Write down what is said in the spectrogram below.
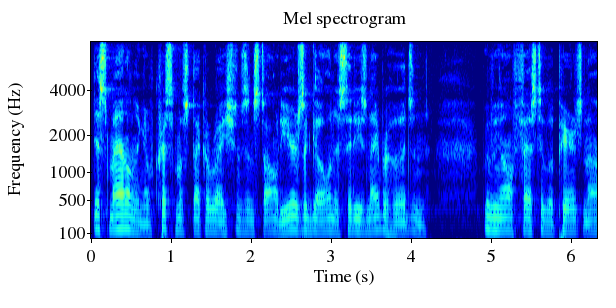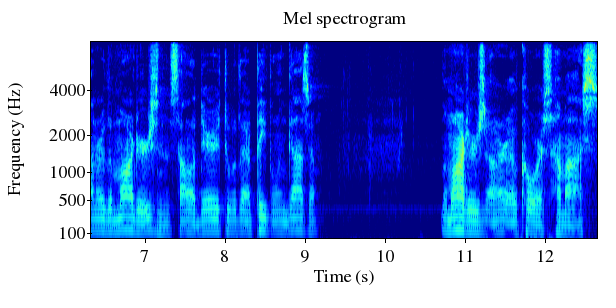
dismantling of Christmas decorations installed years ago in the city's neighborhoods and moving off festive appearance in honor of the martyrs and solidarity with our people in Gaza. The martyrs are, of course, Hamas.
